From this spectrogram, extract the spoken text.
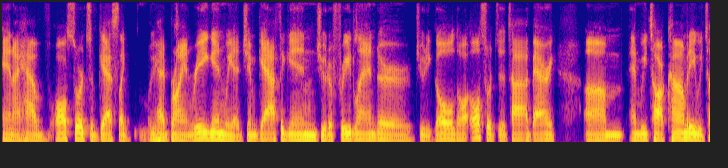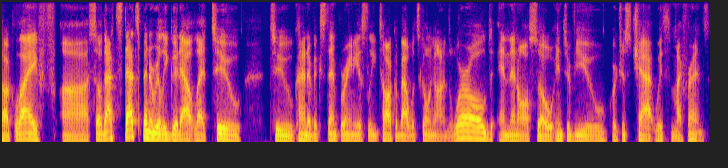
and I have all sorts of guests. Like we had Brian Regan, we had Jim Gaffigan, Judah Friedlander, Judy Gold, all, all sorts of Todd Barry. Um, and we talk comedy, we talk life. Uh, so that's that's been a really good outlet too, to kind of extemporaneously talk about what's going on in the world, and then also interview or just chat with my friends.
